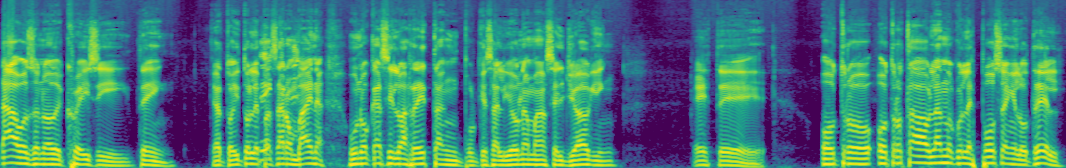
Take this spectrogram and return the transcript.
That was another crazy thing. Que a todito le pasaron vaina. Uno casi lo arrestan porque salió nada más el jogging. Este. Otro, otro estaba hablando con la esposa en el hotel.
